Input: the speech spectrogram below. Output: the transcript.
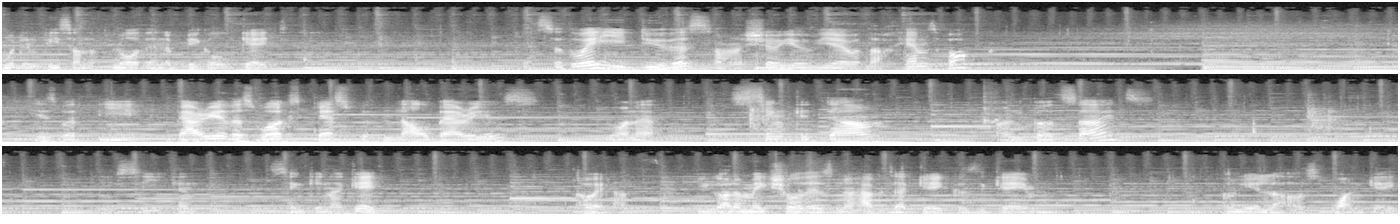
wooden piece on the floor than a big old gate. So the way you do this, I'm going to show you over here with our Gemsbok, is with the barrier. This works best with null barriers. You want to sink it down on both sides. You see, you can sink in a gate. Oh wait, uh, you gotta make sure there's no habitat gate because the game only allows one gate.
